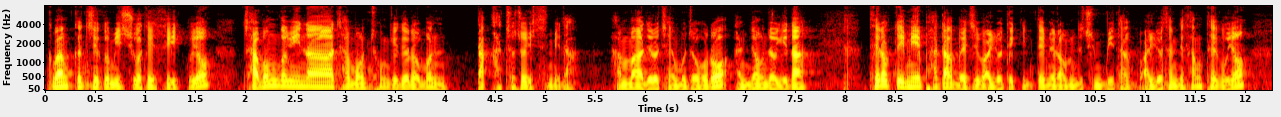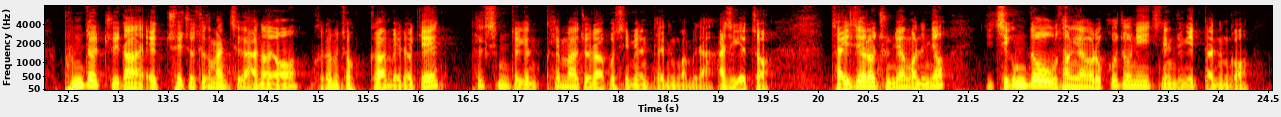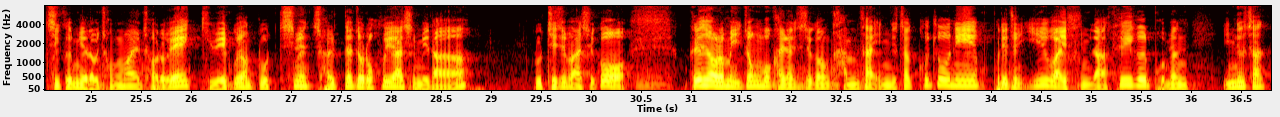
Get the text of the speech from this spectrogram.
그만큼 지금 이슈가 될 수 있고요. 자본금이나 자본 총계도 여러분 딱 갖춰져 있습니다. 한마디로 재무적으로 안정적이다. 세력도 이미 바닥 매집 완료됐기 때문에 여러분들 준비 다 완료된 상태고요. 품절주이다. 애초에 주수가 많지가 않아요. 그러면 저가 매력의 핵심적인 테마주라 보시면 되는 겁니다. 아시겠죠? 자, 이제 여러분 중요한 거는요. 지금도 우상향으로 꾸준히 진행 중에 있다는 거. 지금이 여러분 정말 절호의 기회고요. 놓치면 절대적으로 후회하십니다. 놓치지 마시고 그래서 여러분 이 종목 관련해서 지금 감사 인증차 꾸준히 보내준 이유가 있습니다. 수익을 보면 인증차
